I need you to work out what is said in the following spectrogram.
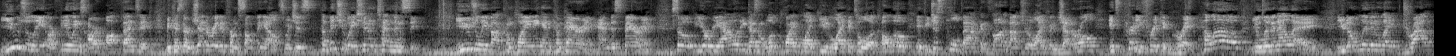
usually our feelings aren't authentic because they're generated from something else, which is habituation and tendency usually about complaining and comparing and despairing. So your reality doesn't look quite like you'd like it to look. Although, if you just pulled back and thought about your life in general, it's pretty freaking great. Hello, you live in LA. You don't live in like drought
